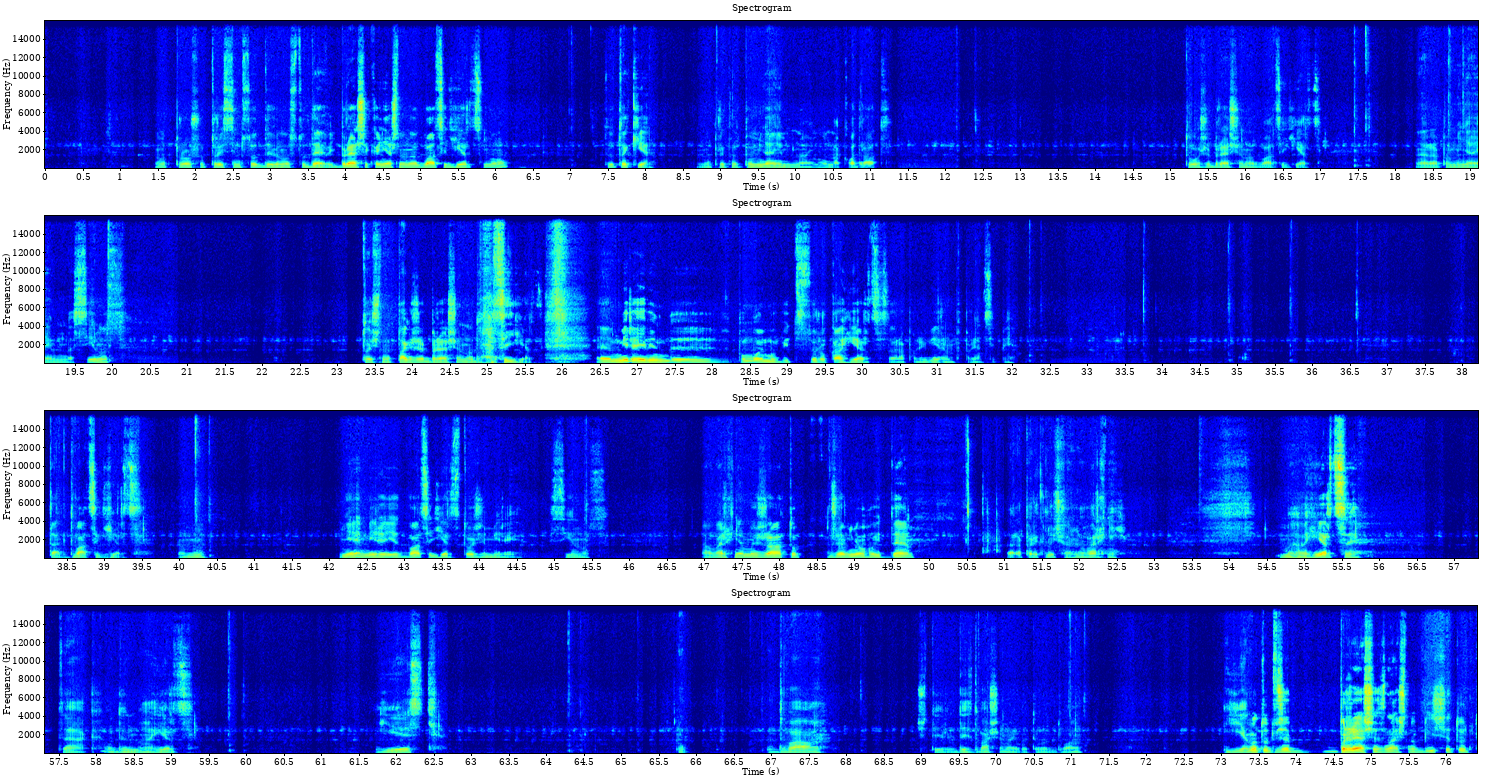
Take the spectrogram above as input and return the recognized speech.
От, прошу, 3799. Бреше, звісно, на 20 Гц, но то таке. Наприклад, поміняємо на, йому на квадрат. Тоже бреше на 20 Гц. Зараз поміняємо на синус. Точно так же бреше на 20 Гц. Е, Міряє він, е, по-моєму, від 40 Гц. Зараз перевіримо, в принципі. Так, 20 Гц. А ну. Ні, міряє 20 Гц теж міряє синус. А верхня межа, то вже в нього йде. Зараз переключу на верхній. Мегагерци. Так, 1 МГц. Єсть. 2. 4. Десь 2 ще має бути. От 2. Є. Ну тут вже бреше значно більше. Тут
